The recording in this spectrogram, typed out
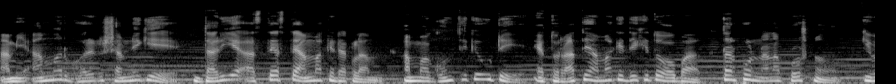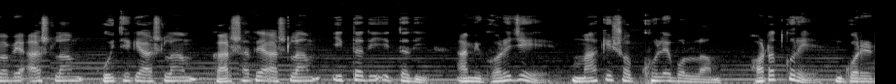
আমি আম্মার ঘরের সামনে গিয়ে দাঁড়িয়ে আস্তে আস্তে আম্মাকে ডাকলাম। আম্মা ঘুম থেকে উঠে এত রাতে আমাকে দেখে তো অবাক। তারপর নানা প্রশ্ন, কীভাবে আসলাম, কই থেকে আসলাম, কার সাথে আসলাম, ইত্যাদি ইত্যাদি। আমি ঘরে যেয়ে মাকে সব খুলে বললাম হঠাৎ করে গড়ের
